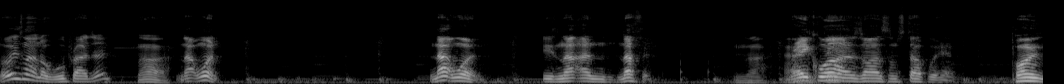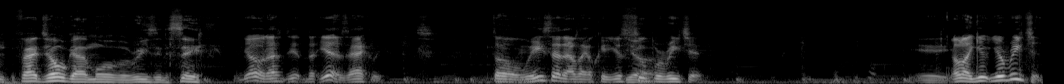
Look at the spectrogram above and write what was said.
Nori's not on no Wu project. nah, Not one. Not one. He's not on nothing. nah. I had to Raekwon is on some stuff with him. Pun, Fat Joe got more of a reason to say that. Yo, that's yeah, exactly. So when he said that, I was like, okay, you're Yo. super reaching. Yeah. I'm like, you're, you're reaching.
